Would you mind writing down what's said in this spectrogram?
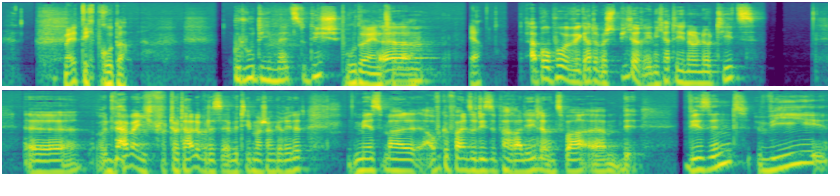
Meld dich, Bruder. Brudi, meldest du dich? Bruder Angela. Ähm, Ja. Apropos, wenn wir gerade über Spiele reden, ich hatte hier eine Notiz. Äh, und wir haben eigentlich total über dasselbe Thema schon geredet. Mir ist mal aufgefallen, so diese Parallele, und zwar, ähm, wir sind wie,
